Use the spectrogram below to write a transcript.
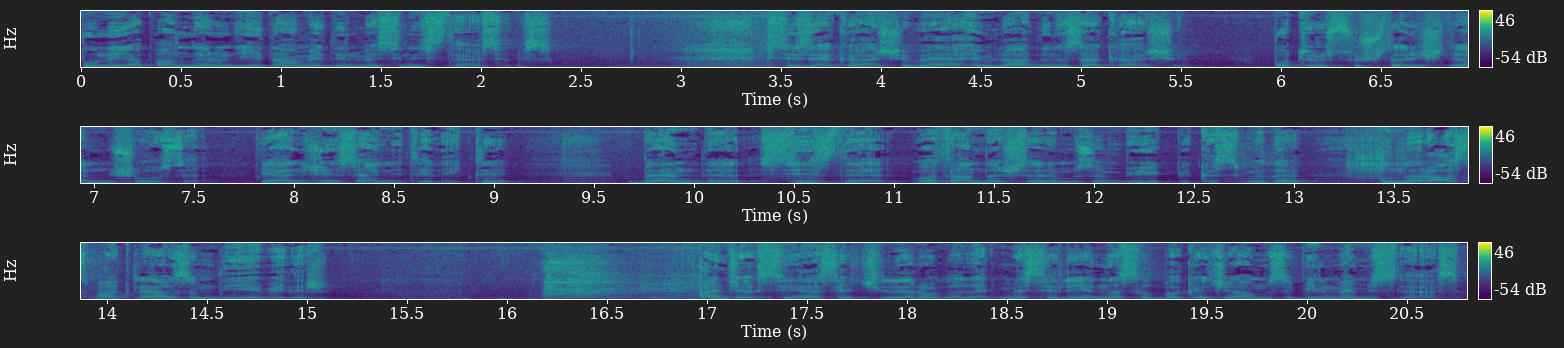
bunu yapanların idam edilmesini istersiniz. Size karşı veya evladınıza karşı bu tür suçlar işlenmiş olsa yani cinsel nitelikli ben de siz de vatandaşlarımızın büyük bir kısmı da bunları asmak lazım diyebilir. Ancak siyasetçiler olarak meseleye nasıl bakacağımızı bilmemiz lazım.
